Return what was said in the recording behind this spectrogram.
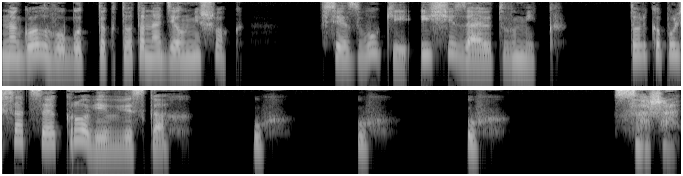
На голову будто кто-то надел мешок. Все звуки исчезают в миг. Только пульсация крови в висках. Ух. Саша.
